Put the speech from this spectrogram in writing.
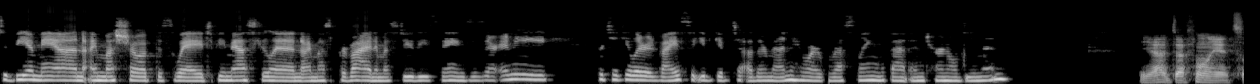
to be a man, I must show up this way. To be masculine, I must provide, I must do these things. Is there any particular advice that you'd give to other men who are wrestling with that internal demon? Yeah, definitely. It's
